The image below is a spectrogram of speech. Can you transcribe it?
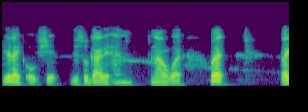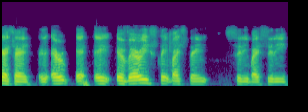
You're like, oh shit, this will got it, and now what? But like I say, it, it, it, it varies state by state, city by city.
